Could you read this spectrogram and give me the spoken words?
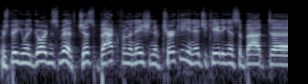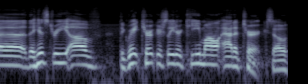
We're speaking with Gordon Smith, just back from the nation of Turkey and educating us about uh, the history of the great Turkish leader Kemal Ataturk. So,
